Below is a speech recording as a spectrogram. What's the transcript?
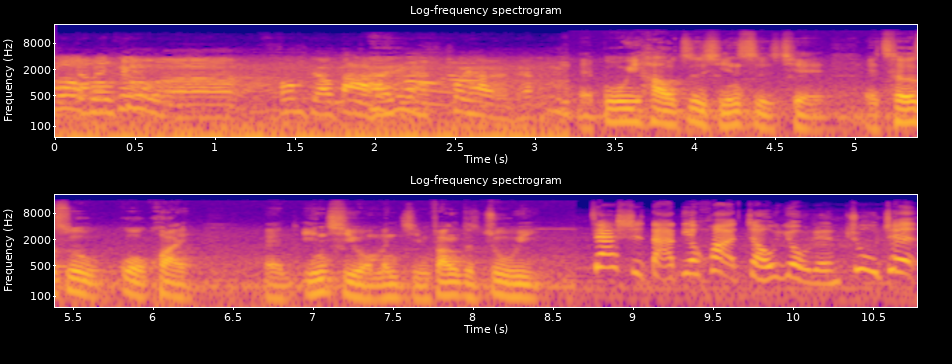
我没救啊！空调大还是吹下来。不依号志行驶且车速过快，引起我们警方的注意。驾驶打电话找有人助阵，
